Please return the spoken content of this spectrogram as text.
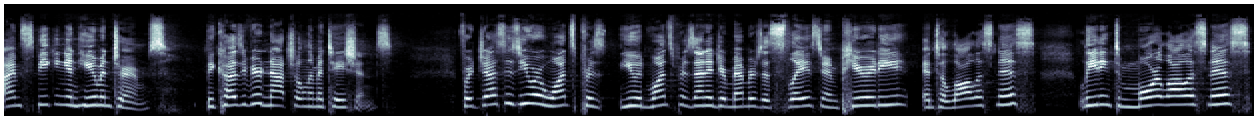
I'm speaking in human terms because of your natural limitations. For just as you were once pre- you had once presented your members as slaves to impurity and to lawlessness, leading to more lawlessness,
